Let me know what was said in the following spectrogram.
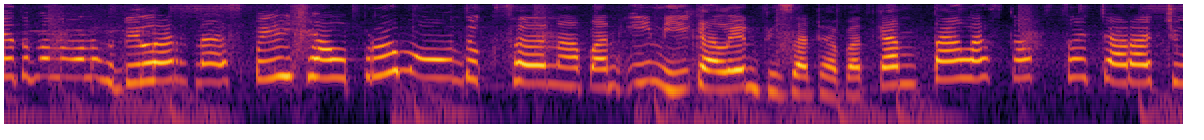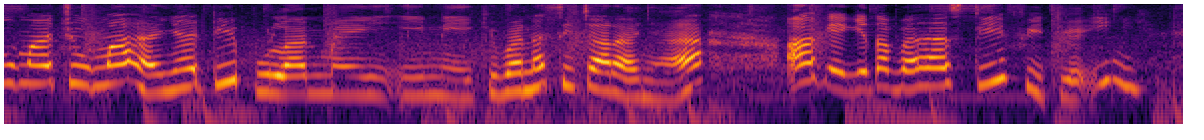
Oke teman-teman bediler, nah spesial promo untuk senapan ini kalian bisa dapatkan teleskop secara cuma-cuma hanya di bulan Mei ini. Gimana sih caranya? Oke kita bahas di video ini.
